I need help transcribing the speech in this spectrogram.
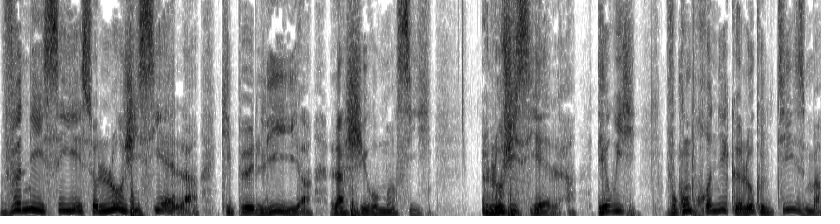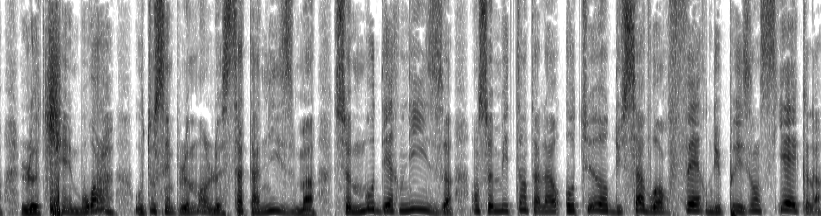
Venez essayer ce logiciel qui peut lire la chiromancie. Un logiciel et oui, vous comprenez que l'occultisme, le tien-bois ou tout simplement le satanisme se modernise en se mettant à la hauteur du savoir-faire du présent siècle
